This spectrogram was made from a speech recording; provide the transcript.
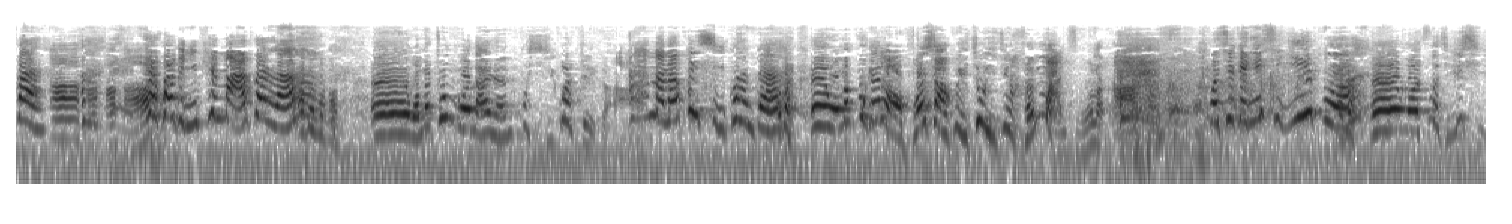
饭啊，好好好。这会儿给您添麻烦了。啊不不不，呃，我们中国男人不习惯这个啊。慢慢会习惯的。不，呃，我们不给老婆下跪就已经很满足了啊。我去给您洗衣服。呃，我自己洗。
